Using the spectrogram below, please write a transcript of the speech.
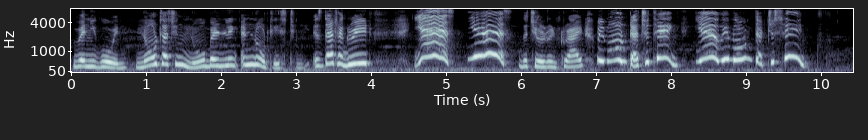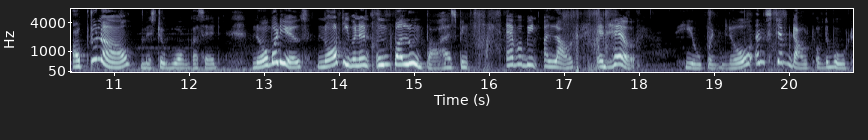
when you go in. No touching, no bending, and no tasting. Is that agreed? Yes, yes, the children cried. We won't touch a thing. Yeah, we won't touch a thing. Up to now, Mr. Wonka said, nobody else, not even an Oompa Loompa, has been ever been allowed in here. He opened the door and stepped out of the boat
